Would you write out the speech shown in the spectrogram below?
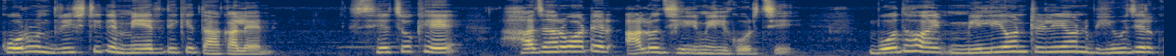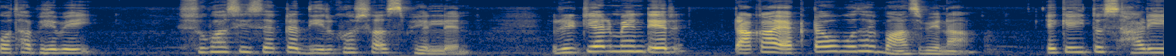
করুণ দৃষ্টিতে মেয়ের দিকে তাকালেন। সে চোখে হাজার ওয়াটের আলো ঝিলমিল করছে। বোধহয় মিলিয়ন ট্রিলিয়ন ভিউজের কথা ভেবেই সুভাষিস একটা দীর্ঘশ্বাস ফেললেন। রিটায়ারমেন্টের টাকা একটাও বোধহয় বাঁচবে না। একেই তো শাড়ি,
